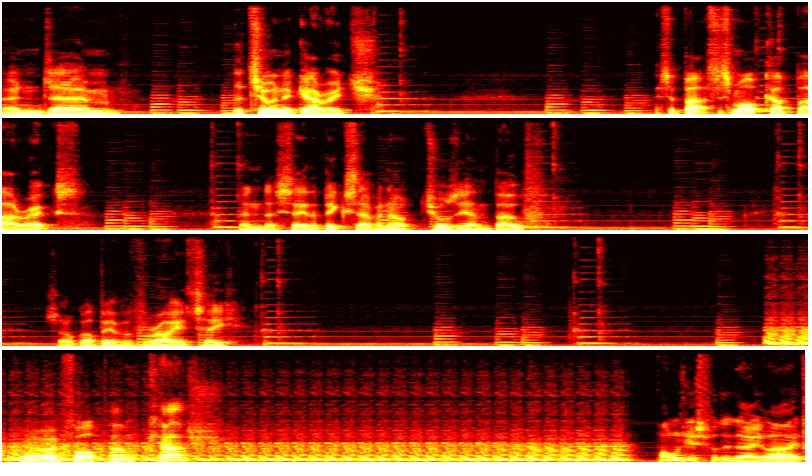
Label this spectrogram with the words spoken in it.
And um, the two in the garage it's a bat, it's a small cab bar X, and I say the big seven. I'll choose them both. So I've got a bit of a variety. Alright, four pound cash. Apologies for the daylight.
